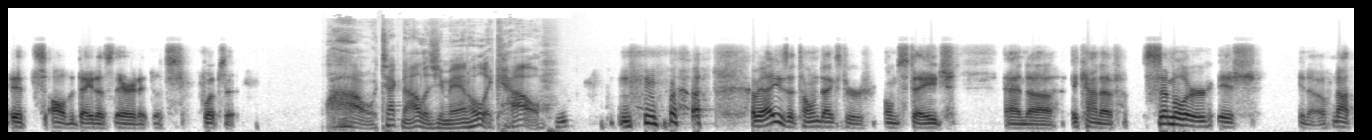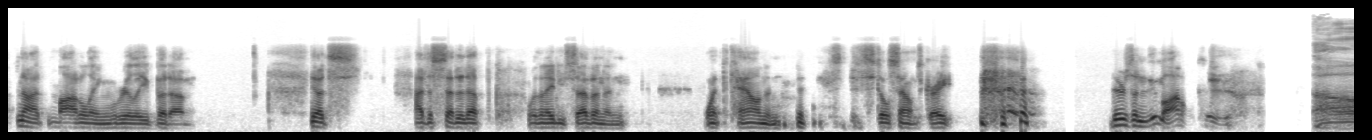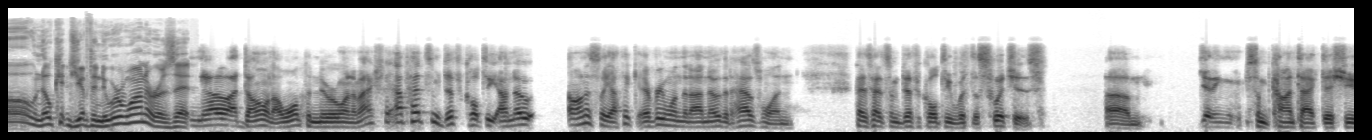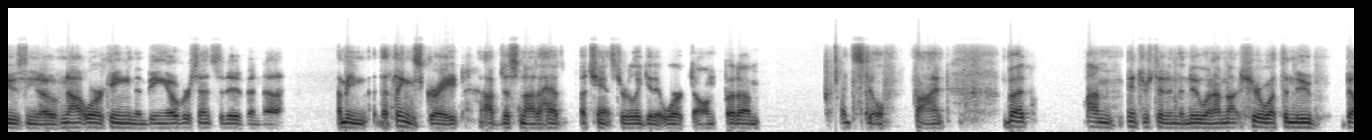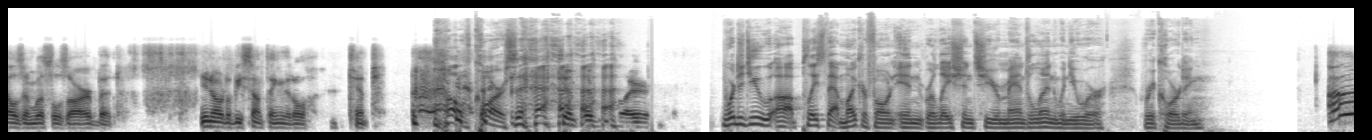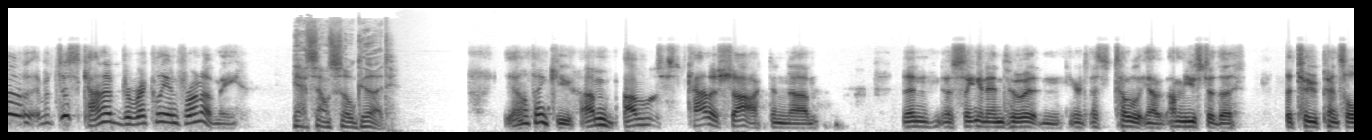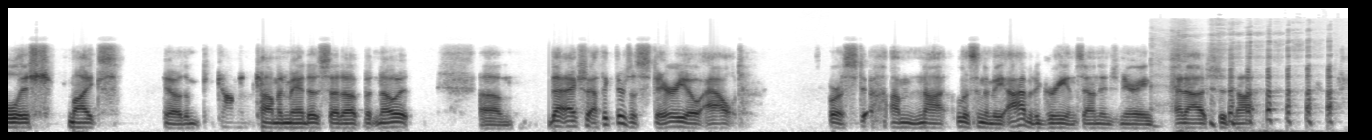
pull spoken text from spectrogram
it's all the data's there, and it just flips it. Wow, technology, man. Holy cow. I mean, I use a Tone Dexter on stage, and uh, it kind of similar-ish, you know, not not modeling really, but um, you know, it's I just set it up with an '87 and went to town, and it, it still sounds great. There's a new model too. Oh, no kid. Do you have the newer one or is it No, I don't. I want the newer one. I'm actually I've had some difficulty. I know honestly, I think everyone that I know that has one has had some difficulty with the switches. Um, getting some contact issues, you know, not working and then being oversensitive and uh I mean, the thing's great. I've just not had a chance to really get it worked on, but um it's still fine. But I'm interested in the new one. I'm not sure what the new bells and whistles are, but you know it'll be something that'll tempt Oh, of course. tempt every player. Where did you uh, place that microphone in relation to your mandolin when you were recording? Oh, it was just kind of directly in front of me. Yeah, it sounds so good. Yeah, thank you. I'm I was kind of shocked, and um, then you know, singing into it, and you're that's totally. You know, I'm used to the the two pencil ish mics, you know, the common common Mando setup. But no, it um, that actually I think there's a stereo out or a st- I'm not listen to me. I have a degree in sound engineering, and I should not.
